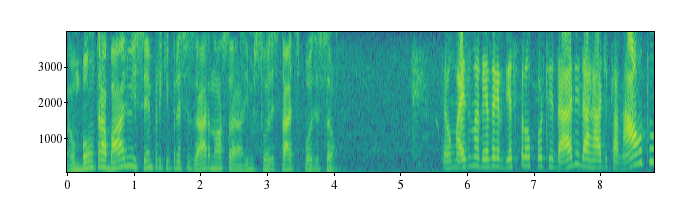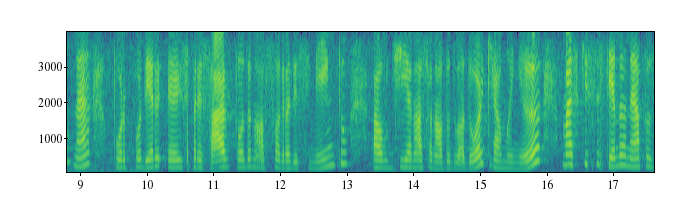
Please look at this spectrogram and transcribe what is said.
É um bom trabalho e sempre que precisar, nossa emissora está à disposição. Então, mais uma vez, agradeço pela oportunidade da Rádio Planalto, né, por poder eh, expressar todo o nosso agradecimento ao Dia Nacional do Doador, que é amanhã, mas que se estenda né, para os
